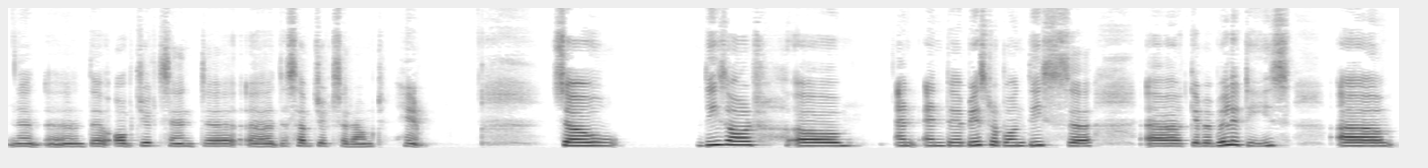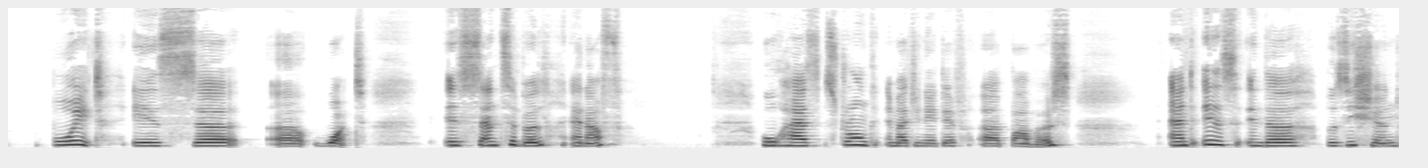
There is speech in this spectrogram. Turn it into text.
the objects and the subjects around him. So these are um, and and based upon these capabilities, um, poet is what is sensible enough who has strong imaginative uh, powers and is in the position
